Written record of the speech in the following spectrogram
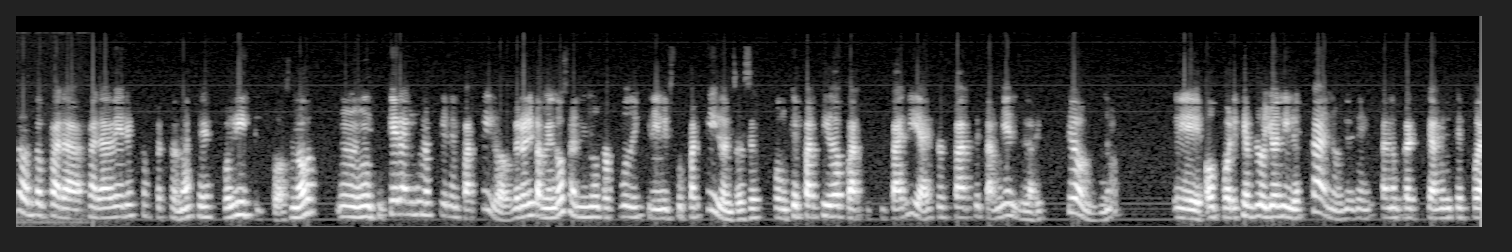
pronto para, para ver estos personajes políticos, ¿no? Mm, ni siquiera algunos tienen partido. Verónica Mendoza nunca pudo inscribir su partido, entonces, ¿con qué partido participaría? Eso es parte también de la discusión, ¿no? Eh, o, por ejemplo, Johnny Lescano. Johnny Lescano prácticamente fue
